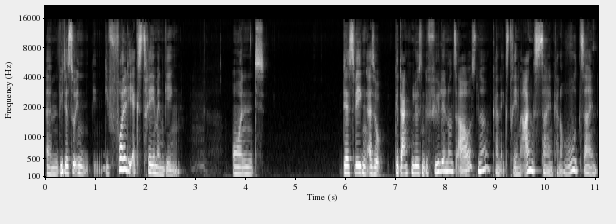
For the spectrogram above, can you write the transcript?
ähm, wie das so in die voll die Extremen ging. Und deswegen, also Gedanken lösen Gefühle in uns aus, ne? kann extreme Angst sein, kann auch Wut sein,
